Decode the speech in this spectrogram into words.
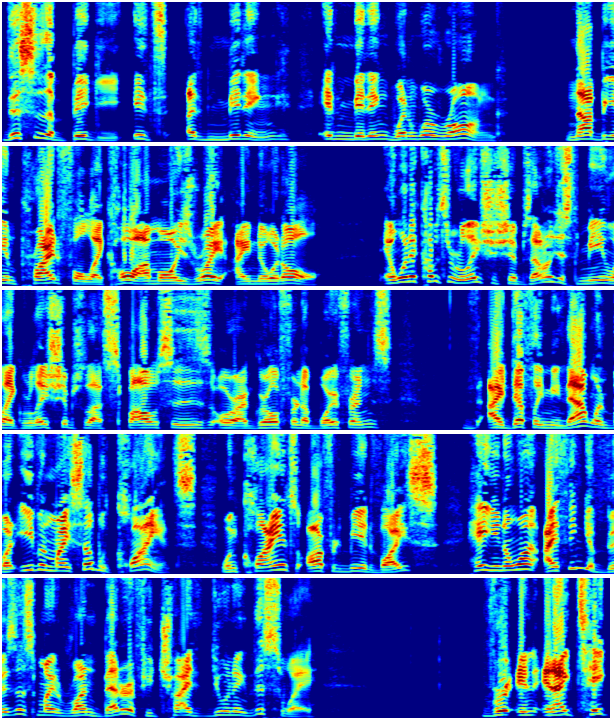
This is a biggie. It's admitting, admitting when we're wrong. Not being prideful like, oh, I'm always right. I know it all. And when it comes to relationships, I don't just mean like relationships with our spouses or our girlfriend or boyfriends. I definitely mean that one, but even myself with clients. When clients offered me advice, hey, you know what? I think your business might run better if you tried doing it this way and, and I take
